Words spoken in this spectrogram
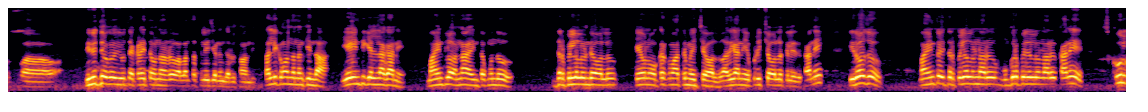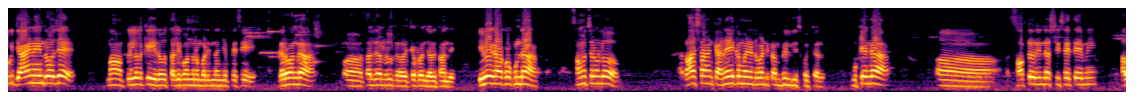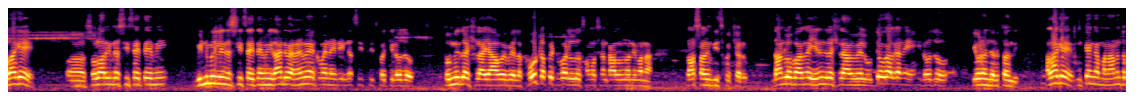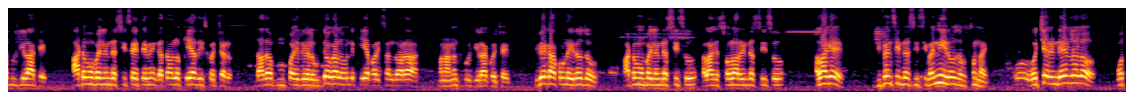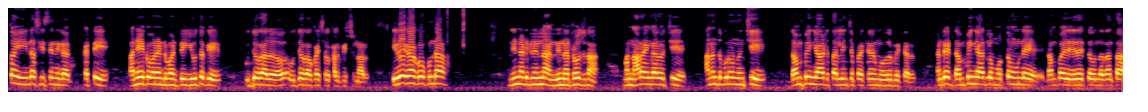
నిరుద్యోగ యువత ఎక్కడైతే ఉన్నారో వాళ్ళంతా తెలియజేయడం జరుగుతోంది. తల్లికి వందనం కింద ఏ ఇంటికి వెళ్ళినా కానీ మా ఇంట్లో అన్న ఇంతకుముందు ఇద్దరు పిల్లలు ఉండేవాళ్ళు కేవలం ఒక్కరికి మాత్రమే ఇచ్చేవాళ్ళు. అది కానీ ఎప్పుడు ఇచ్చేవాళ్ళో తెలియదు. కానీ ఈరోజు మా ఇంట్లో ఇద్దరు పిల్లలు ఉన్నారు ముగ్గురు పిల్లలు ఉన్నారు. కానీ స్కూల్కు జాయిన్ అయిన రోజే మా పిల్లలకి ఈరోజు తల్లి వందనం పడిందని చెప్పేసి గర్వంగా తల్లిదండ్రులు చెప్పడం జరుగుతుంది. ఇవే కాకోకుండా సంవత్సరంలో రాష్ట్రానికి అనేకమైనటువంటి కంపెనీలు తీసుకొచ్చారు. ముఖ్యంగా సాఫ్ట్వేర్ ఇండస్ట్రీస్ అయితే ఏమి అలాగే సోలార్ ఇండస్ట్రీస్ అయితే ఏమి విండ్ మిల్ ఇండస్ట్రీస్ అయితే ఏమి ఇలాంటివి అనేకమైన ఇండస్ట్రీస్ తీసుకొచ్చి ఈరోజు తొమ్మిది లక్షల యాభై వేల కోట్ల పెట్టుబడులు సంవత్సరం కాలంలోనే మన రాష్ట్రానికి తీసుకొచ్చారు. దాంట్లో భాగంగా ఎనిమిది లక్షల యాభై వేల ఉద్యోగాలు కానీ ఈరోజు ఇవ్వడం జరుగుతుంది. అలాగే ముఖ్యంగా మన అనంతపురం జిల్లాకి ఆటోమొబైల్ ఇండస్ట్రీస్ అయితే గతంలో కియా తీసుకొచ్చారు. దాదాపు ముప్పై ఐదు వేల ఉద్యోగాలు ఉండి కియా పరిశ్రమ ద్వారా మన అనంతపురం జిల్లాకు వచ్చాయి. ఇవే కాకుండా ఈరోజు ఆటోమొబైల్ ఇండస్ట్రీస్ అలాగే సోలార్ ఇండస్ట్రీస్ అలాగే డిఫెన్స్ ఇండస్ట్రీస్ ఇవన్నీ ఈరోజు వస్తున్నాయి. వచ్చే రెండేళ్ళలో మొత్తం ఈ ఇండస్ట్రీస్ని కట్టి అనేకమైనటువంటి యువతకి ఉద్యోగాలు ఉద్యోగ అవకాశాలు కల్పిస్తున్నారు. ఇవే కాకోకుండా నిన్నటికి నిన్న నిన్నటి రోజున మన నారాయణ గారు వచ్చి అనంతపురం నుంచి డంపింగ్ యార్డ్ తరలించే ప్రక్రియను మొదలుపెట్టారు. అంటే డంపింగ్ యార్డ్లో మొత్తం ఉండే డంప్ ఏదైతే ఉందో అదంతా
